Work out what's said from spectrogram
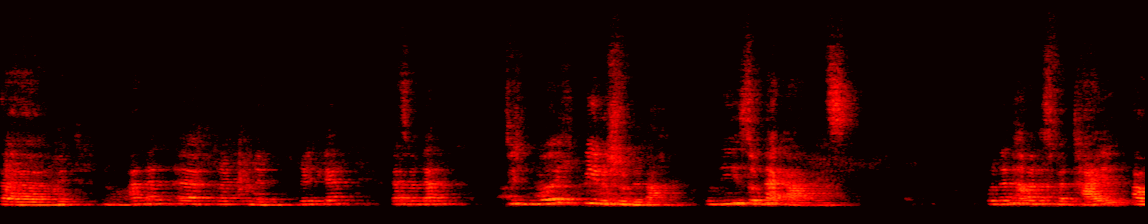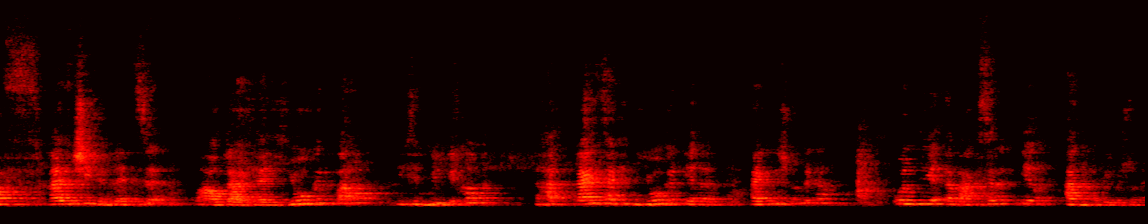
äh, mit einem anderen äh, von den Predigern, dass wir dann zwischendurch Bibelstunde machen. Und die ist Sonntagabends. Und dann haben wir das verteilt auf drei verschiedene Plätze, wo auch gleichzeitig Jugend war. Die sind mitgekommen. Da hat gleichzeitig die Jugend ihre eigene Stunde gehabt und die Erwachsenen ihre andere Bibelstunde.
